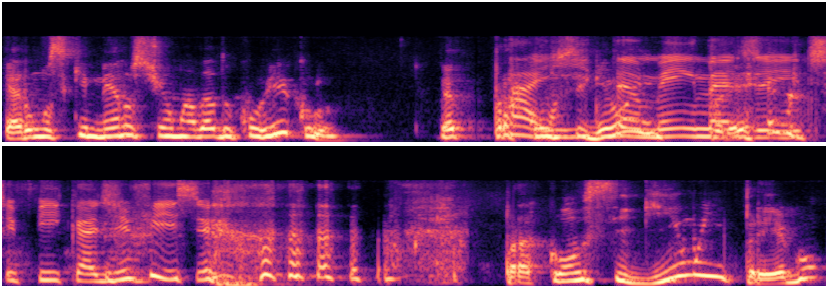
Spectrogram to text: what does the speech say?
eram os que menos tinham mandado currículo. Para conseguir um também, né, emprego. né, gente? Fica difícil. Para conseguir um emprego,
